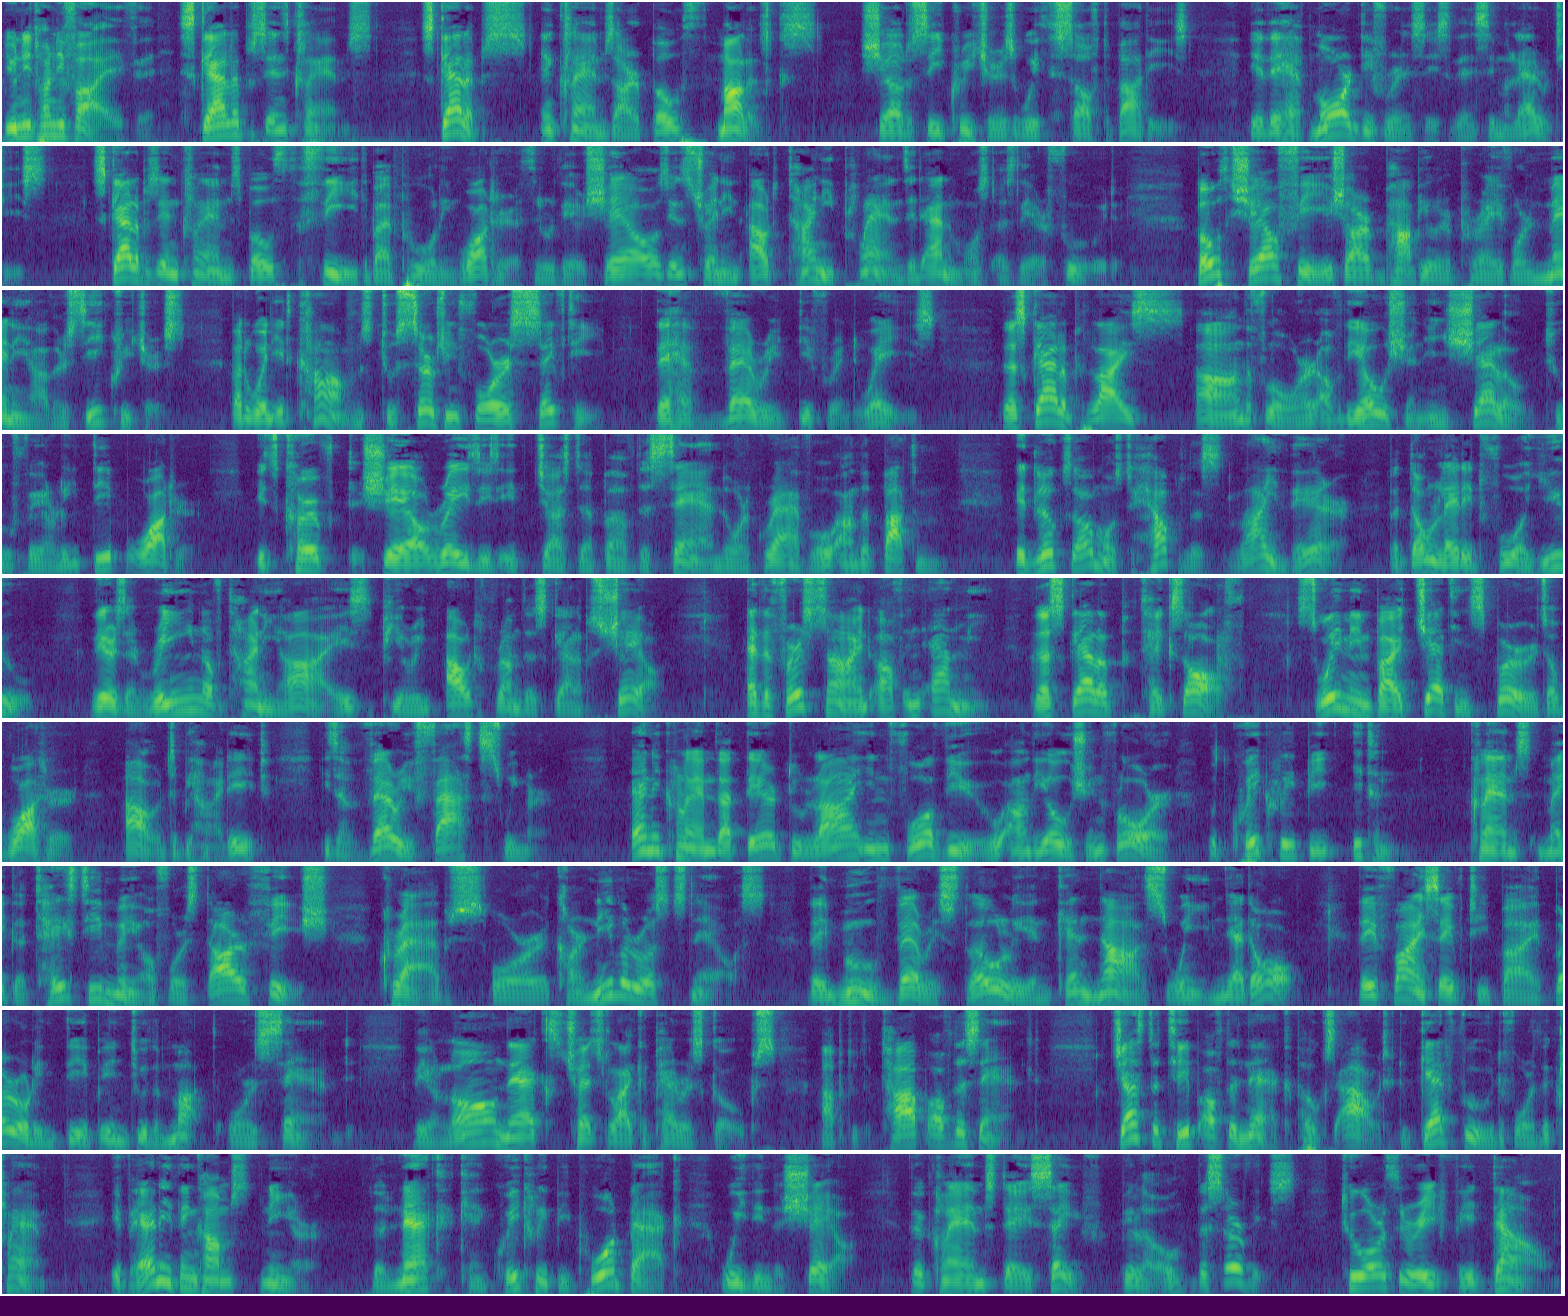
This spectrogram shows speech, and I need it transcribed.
Unit 25 Scallops and Clams. Scallops and clams are both mollusks, shelled sea creatures with soft bodies, yet they have more differences than similarities. Scallops and clams both feed by pooling water through their shells and straining out tiny plants and animals as their food. Both shellfish are popular prey for many other sea creatures, but when it comes to searching for safety, they have very different ways. The scallop lies on the floor of the ocean in shallow to fairly deep water. Its curved shell raises it just above the sand or gravel on the bottom. It looks almost helpless lying there, but don't let it fool you. There's a ring of tiny eyes peering out from the scallop's shell. At the first sign of an enemy, the scallop takes off, swimming by jetting spurts of water out behind it is a very fast swimmer. Any clam that dared to lie in full view on the ocean floor would quickly be eaten. Clams make a tasty meal for starfish, crabs, or carnivorous snails. They move very slowly and cannot swim at all. They find safety by burrowing deep into the mud or sand. Their long necks stretch like periscopes up to the top of the sand. Just the tip of the neck pokes out to get food for the clam. If anything comes near, the neck can quickly be pulled back within the shell. The clam stays safe below the surface, two or three feet down.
